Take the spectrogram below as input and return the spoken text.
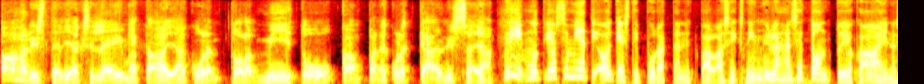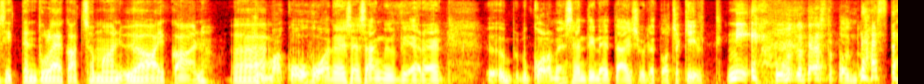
ahdistelijaksi leimataan ja kuule tuolla miituu-kampanja kuule käynnissä ja Niin, mutta jos se mieti oikeasti purattaa nyt palasiksi, niin mm. kyllähän se tonttu, joka aina sitten tulee katsomaan yöaikaan. Öö, makuuhuoneeseen sängyn viereen kolmen sentin etäisyydet. Oletko kiltti? niin, Puhutko tästä tontusta? tästä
